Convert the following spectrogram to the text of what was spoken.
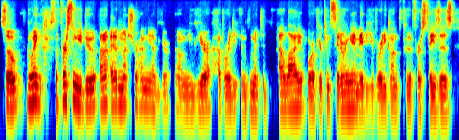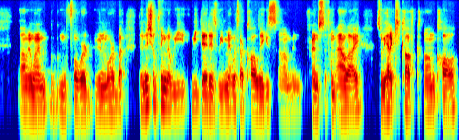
So going, the first thing you do, I am not sure how many of your um, you here have already implemented Ally, or if you're considering it, maybe you've already gone through the first phases um, and want to move forward even more. But the initial thing that we we did is we met with our colleagues um, and friends from Ally so we had a kickoff um, call,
